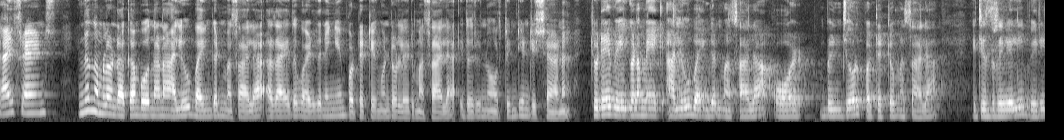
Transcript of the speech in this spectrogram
ഹായ് ഫ്രണ്ട്സ്. ഇന്ന് നമ്മൾ ഉണ്ടാക്കാൻ പോകുന്നതാണ് ആലു ബൈങ്കൺ മസാല അതായത് വഴുതനങ്ങയും പൊട്ടറ്റയും കൊണ്ടുള്ള ഒരു മസാല. ഇതൊരു നോർത്ത് ഇന്ത്യൻ ഡിഷാണ്. ടുഡേ വേഗണ make aloo baingan masala or brinjal potato masala. It is really very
